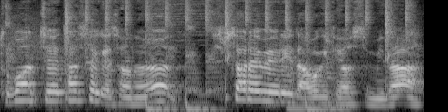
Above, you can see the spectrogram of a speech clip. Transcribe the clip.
두 번째 탈색에서는 14레벨이 나오게 되었습니다.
